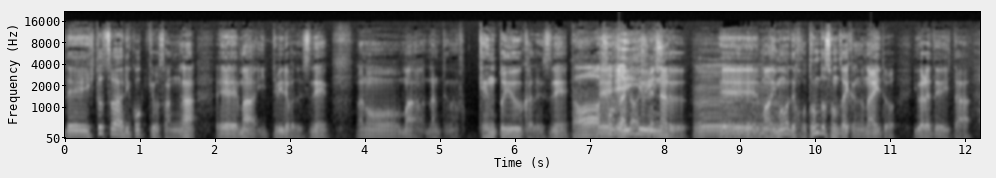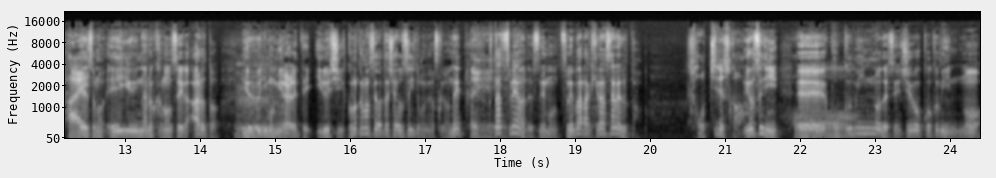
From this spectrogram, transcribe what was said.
で、一つは李克強さんが、えー、まあ、言ってみればですね、あのー、まあ、なんていうの、復権というかですね、えー、英雄になる、えー、まあ、今までほとんど存在感がないと言われていた、はい、その英雄になる可能性があるというふうにも見られているし、この可能性は私は薄いと思いますけどね、二つ目はですね、もう詰め腹切らされると。そっちですか？要するに、えー、国民のですね、中国国民の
